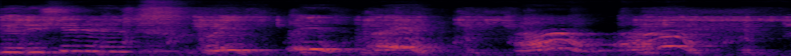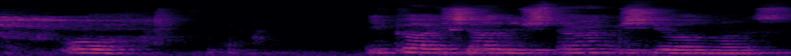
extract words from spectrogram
Görüşürüz. Hayır, hayır, hayır. Aa, aa. Oh. İlk aşağı düştü bir şey olmaz.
